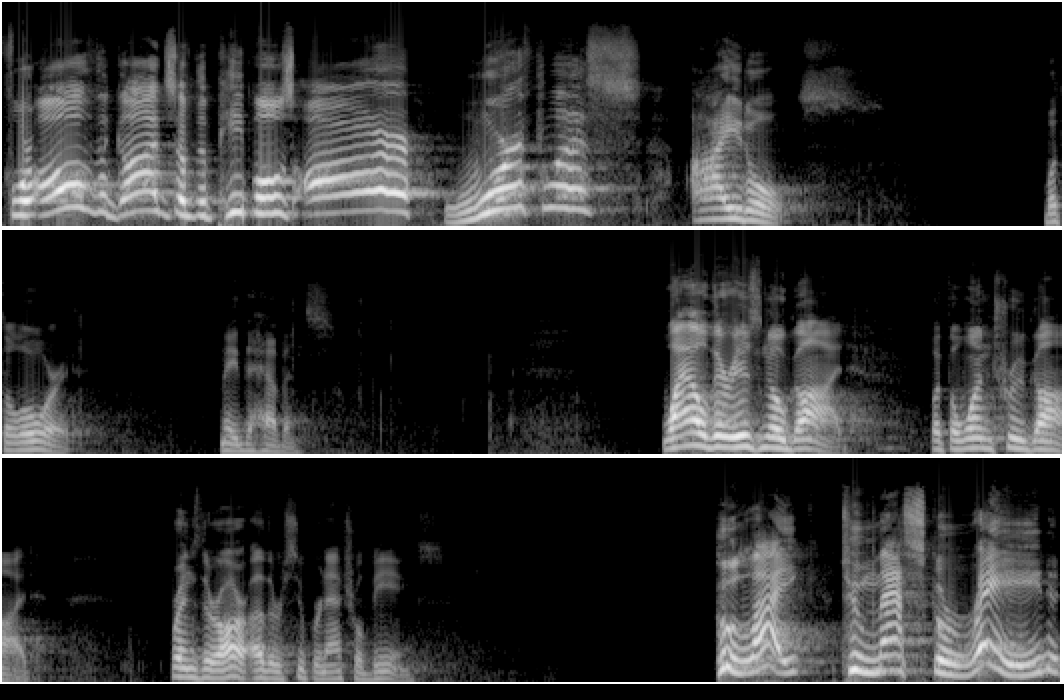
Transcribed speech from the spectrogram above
For all the gods of the peoples are worthless idols. But the Lord made the heavens. While there is no God, but the one true God, friends, there are other supernatural beings who like to masquerade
